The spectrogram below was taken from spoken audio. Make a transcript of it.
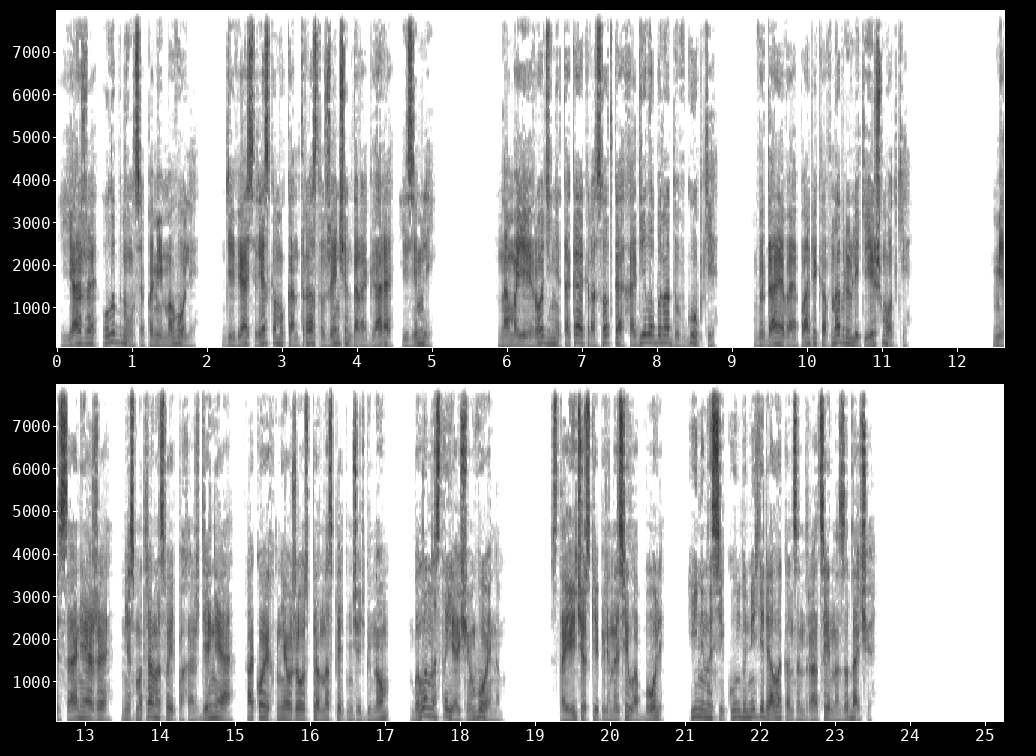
Я же улыбнулся помимо воли, девясь резкому контрасту женщин Дорогара и Земли. На моей родине такая красотка ходила бы надув губки, выдаивая папиков на брюлики и шмотки. Мисания же, несмотря на свои похождения, о коих мне уже успел насплетничать гном, была настоящим воином. Стоически переносила боль и ни на секунду не теряла концентрации на задаче.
